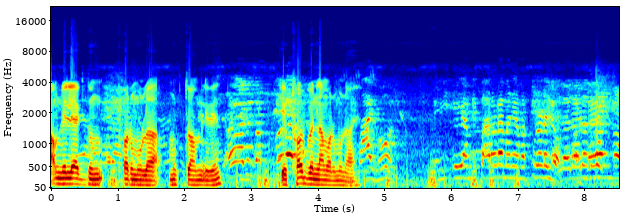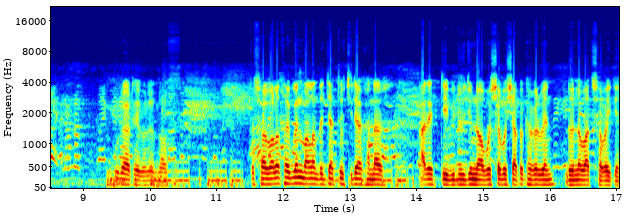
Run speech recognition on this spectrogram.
আম নিলে একদম ফর্মুলা মুক্ত আম নেবেন কেউ ঠকবেন না আমার মনে হয়। পুরাটাই বলে লস তো সবাই ভালো থাকবেন। বাংলাদেশ জাতীয় চিড়িয়াখানার আরেকটি ভিডিওর জন্য অবশ্যই অবশ্যই অপেক্ষা করবেন। ধন্যবাদ সবাইকে।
